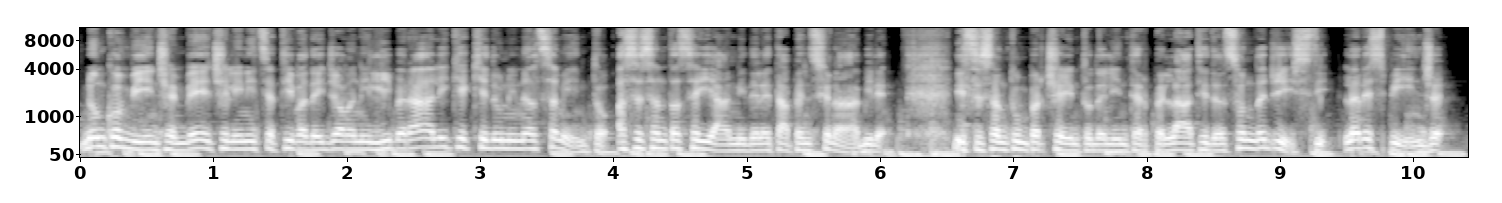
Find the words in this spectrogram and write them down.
Non convince invece l'iniziativa dei giovani liberali che chiede un innalzamento a 66 anni dell'età pensionabile. Il 61% degli interpellati dal sondaggisti la respinge.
